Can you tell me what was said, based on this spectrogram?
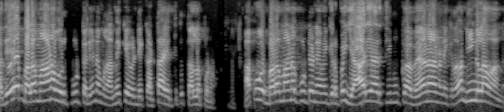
அதே பலமான ஒரு கூட்டணி நம்ம அமைக்க வேண்டிய கட்டாயத்துக்கு தள்ளப்படும் அப்போ ஒரு பலமான கூட்டணி அமைக்கிறப்ப யார் யார் திமுக வேணாம்னு நினைக்கிறதோ நீங்களாம் வாங்க.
